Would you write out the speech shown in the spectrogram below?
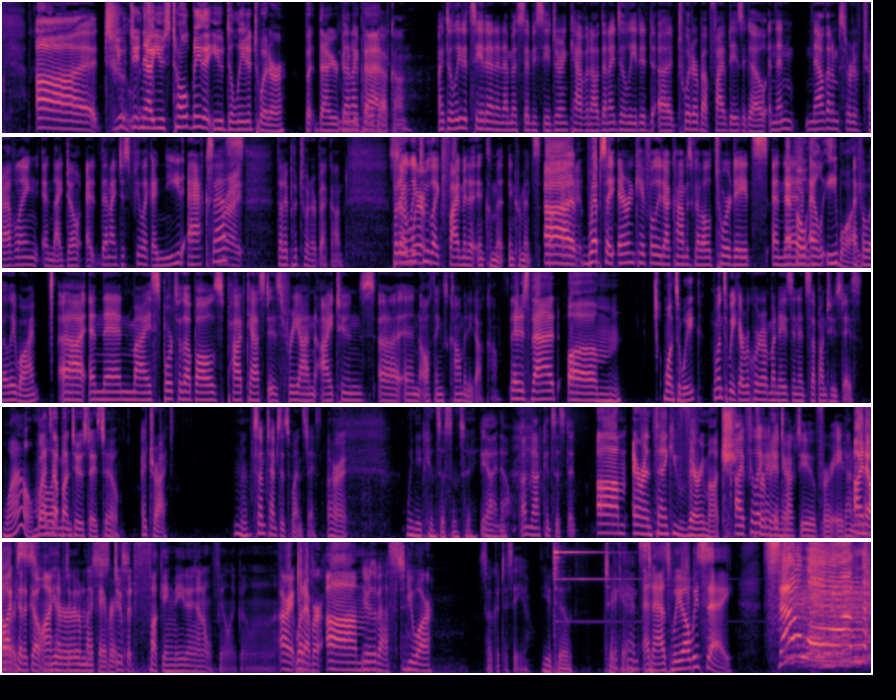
Uh You do, now you told me that you deleted Twitter, but now you're going then to I be put back. it back on. I deleted CNN and MSNBC during Kavanaugh. Then I deleted uh, Twitter about five days ago. And then now that I'm sort of traveling and I don't, I, then I just feel like I need access. Right. That I put Twitter back on. But So I only do like five minute increment, increments. Uh, Okay. website erinkfoley.com has got all tour dates and then F O L E Y. F O L E Y. Uh, and then my Sports Without Balls podcast is free on iTunes uh, and allthingscomedy.com. Is that um once a week? Once a week, I record on Mondays and it's up on Tuesdays. Wow, mine's Well, I up on Tuesdays too. I try. Sometimes it's Wednesdays. All right, we need consistency. Yeah, I know. I'm not consistent. Um, Erin, thank you very much. I feel like for I being could here. talk to you for 800 I know I could have go. I have to go to my this favorite. stupid fucking meeting. I don't feel like going. All right, whatever. Um, You're the best. you are. So good to see you. You too. Take care. can't And as we always say, so long.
